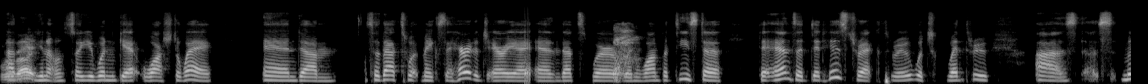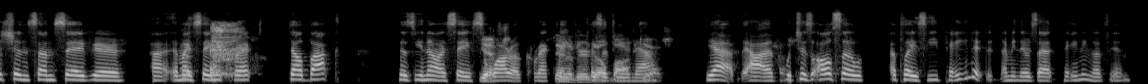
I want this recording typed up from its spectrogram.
right. uh, you know, so you wouldn't get washed away. And um, so that's what makes the heritage area. And that's where when Juan Bautista de Anza did his trek through, which went through uh, Mission San Xavier. Uh, am I saying it correct? Del Bac? Because you know I say Saguaro yes. correctly because of you now. Yes. Yeah, uh, which is also a place he painted. I mean, there's that painting of him.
